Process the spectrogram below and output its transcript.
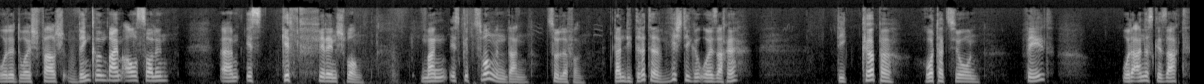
oder durch falsch Winkeln beim Aussollen ähm, ist Gift für den Schwung. Man ist gezwungen dann zu löffeln. Dann die dritte wichtige Ursache, die Körperrotation fehlt oder anders gesagt,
